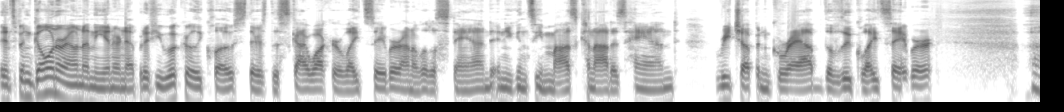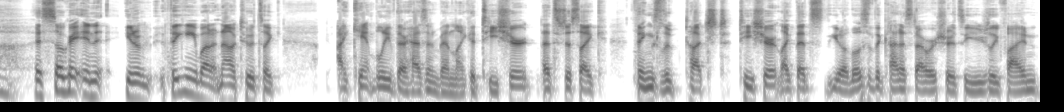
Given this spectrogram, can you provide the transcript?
It's been going around on the internet, but if you look really close, there's the Skywalker lightsaber on a little stand, and you can see Maz Kanata's hand reach up and grab the Luke lightsaber. It's so great. And, you know, thinking about it now, too, it's like, I can't believe there hasn't been like a t shirt that's just like things Luke touched t shirt. Like, that's, you know, those are the kind of Star Wars shirts you usually find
